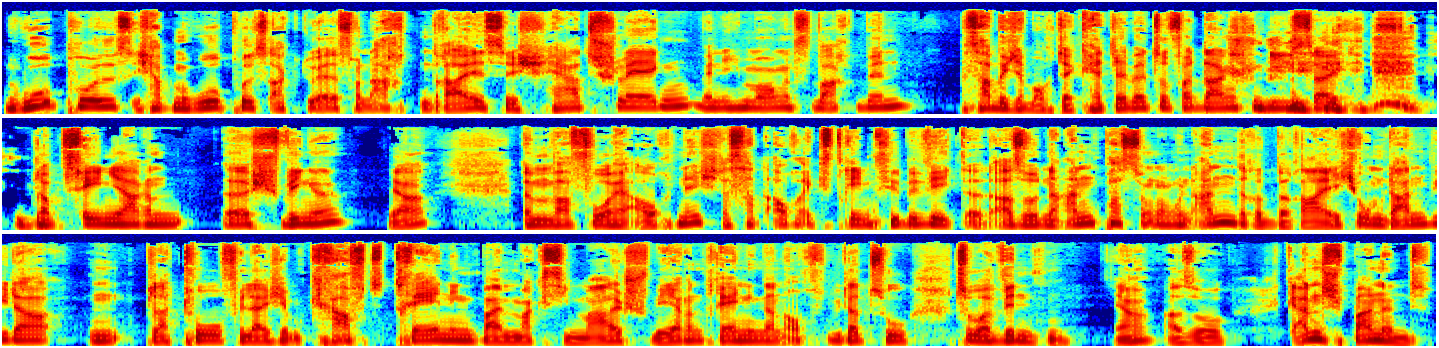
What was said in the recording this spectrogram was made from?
einen Ruhepuls. Ich habe einen Ruhepuls aktuell von 38 Herzschlägen, wenn ich morgens wach bin. Das habe ich aber auch der Kettlebell zu verdanken, die ich seit, ich glaube, zehn Jahren äh, schwinge. Ja, ähm, war vorher auch nicht. Das hat auch extrem viel bewegt. Also eine Anpassung auch in andere Bereiche, um dann wieder ein Plateau vielleicht im Krafttraining, beim maximal schweren Training dann auch wieder zu, zu überwinden. Ja, also ganz spannend.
